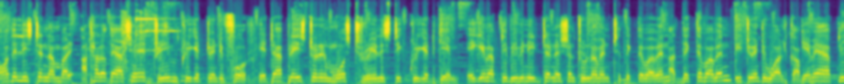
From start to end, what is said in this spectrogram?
আমাদের লিস্টের নাম্বার আঠারোতে আছে ড্রিম ক্রিকেট টোয়েন্টি ফোর এটা প্লে স্টোরের মোস্ট রিয়েলিস্টিক ক্রিকেট গেম এই গেমে আপনি বিভিন্ন ইন্টারন্যাশনাল টুর্নামেন্ট দেখতে পাবেন। আর দেখতে পাবেন টি টোয়েন্টি ওয়ার্ল্ড কাপ গেমে আপনি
